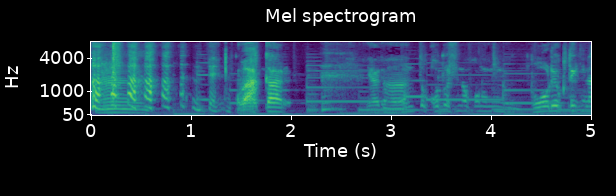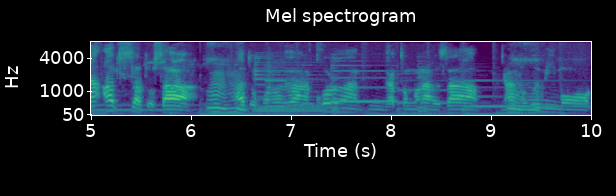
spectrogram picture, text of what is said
うん。わかる。いやでもうん本当今年のこの暴力的な暑さとさ、うんうんあとこのさコロナが伴うさあのうん海も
